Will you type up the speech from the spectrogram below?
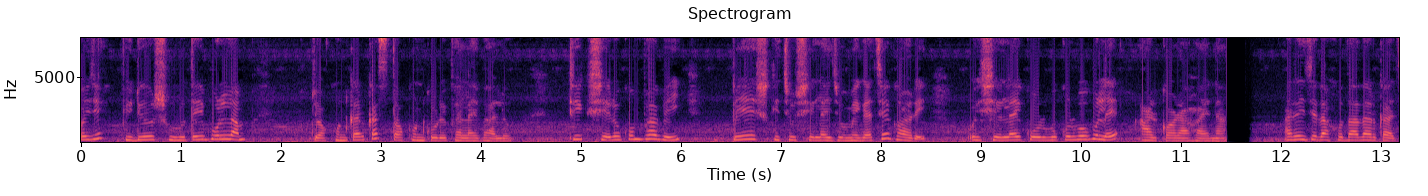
ওই যে ভিডিওর শুরুতেই বললাম, যখনকার কাজ তখন করে ফেলাই ভালো। ঠিক সেরকমভাবেই বেশ কিছু সেলাই জমে গেছে ঘরে। ওই সেলাই করব করব বলে আর করা হয় না। আর এই যে দেখো দাদার কাজ,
